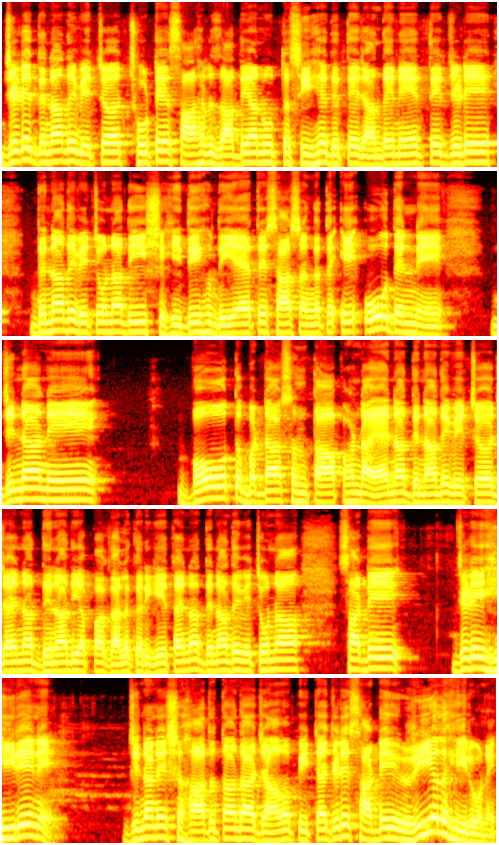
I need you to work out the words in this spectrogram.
ਜਿਹੜੇ ਦਿਨਾਂ ਦੇ ਵਿੱਚ ਛੋਟੇ ਸਾਹਿਬਜ਼ਾਦਿਆਂ ਨੂੰ ਤਸੀਹੇ ਦਿੱਤੇ ਜਾਂਦੇ ਨੇ ਤੇ ਜਿਹੜੇ ਦਿਨਾਂ ਦੇ ਵਿੱਚ ਉਹਨਾਂ ਦੀ ਸ਼ਹੀਦੀ ਹੁੰਦੀ ਹੈ ਤੇ ਸਾਧ ਸੰਗਤ ਇਹ ਉਹ ਦਿਨ ਨੇ ਜਿਨ੍ਹਾਂ ਨੇ ਬਹੁਤ ਵੱਡਾ ਸੰਤਾਪ ਹੰਡਾਇਆ ਇਹਨਾਂ ਦਿਨਾਂ ਦੇ ਵਿੱਚ ਜਾਂ ਇਹਨਾਂ ਦਿਨਾਂ ਦੀ ਆਪਾਂ ਗੱਲ ਕਰੀਏ ਤਾਂ ਇਹਨਾਂ ਦਿਨਾਂ ਦੇ ਵਿੱਚ ਉਹਨਾਂ ਸਾਡੇ ਜਿਹੜੇ ਹੀਰੇ ਨੇ ਜਿਨ੍ਹਾਂ ਨੇ ਸ਼ਹਾਦਤਾਂ ਦਾ ਜਾਮ ਪੀਤਾ ਜਿਹੜੇ ਸਾਡੇ ਰੀਅਲ ਹੀਰੋ ਨੇ।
